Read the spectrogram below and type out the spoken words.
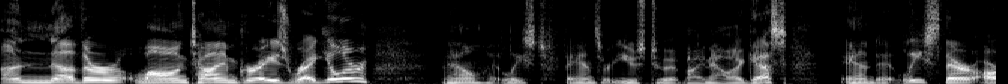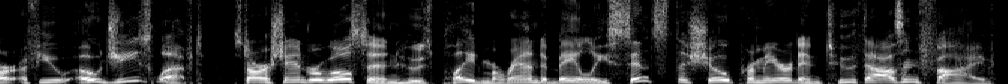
another longtime Grey's regular? Well, at least fans are used to it by now, I guess. And at least there are a few OGs left. Star Chandra Wilson, who's played Miranda Bailey since the show premiered in 2005,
